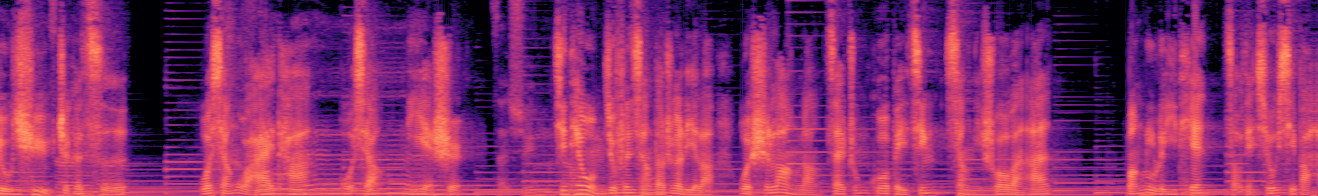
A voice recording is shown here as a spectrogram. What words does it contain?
有趣这个词，我想我爱他，我想你也是。今天我们就分享到这里了，我是浪浪，在中国北京向你说晚安。忙碌了一天，早点休息吧，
